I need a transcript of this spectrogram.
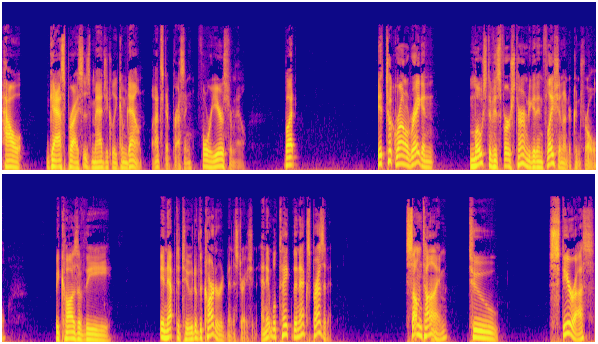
how gas prices magically come down. That's depressing. Four years from now. But it took Ronald Reagan most of his first term to get inflation under control because of the ineptitude of the Carter administration. And it will take the next president some time to steer us,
